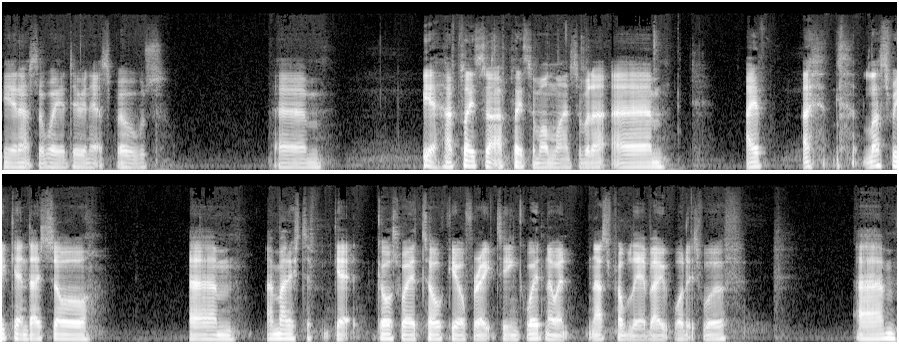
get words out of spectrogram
Yeah, that's the way of doing it, I suppose. Um, yeah, I've played some. I've played some online some of that. Um, I've I, last weekend I saw. Um, I managed to get Ghostwire Tokyo for eighteen quid, and I went, "That's probably about what it's worth." Um,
